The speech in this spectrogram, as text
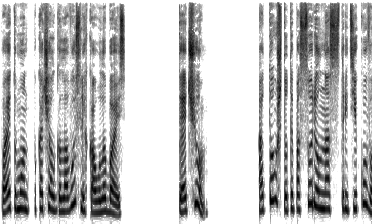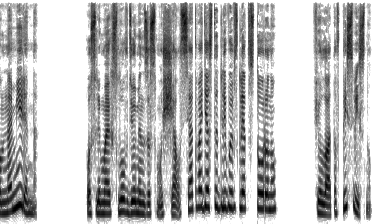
Поэтому он покачал головой, слегка улыбаясь. «Ты о чем?» «О том, что ты поссорил нас с Третьяковым намеренно». После моих слов Демин засмущался, отводя стыдливый взгляд в сторону. Филатов присвистнул.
